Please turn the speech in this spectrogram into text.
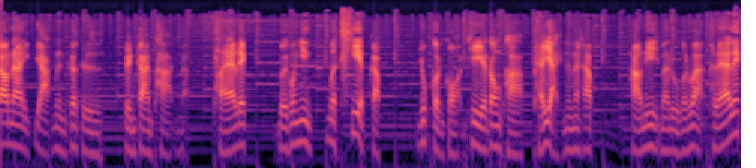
ก้าวหน้าอีกอย่างหนึ่งก็คือเป็นการผ่าแบบแผลเล็ก โดยเฉพาะยิ่งเมื่อเทียบกับยุคก่อนๆที่จะต้องผ่าแผลใหญ่นั่นนะครับ คราวนี้มาดูกันว่าแผลเล็ก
